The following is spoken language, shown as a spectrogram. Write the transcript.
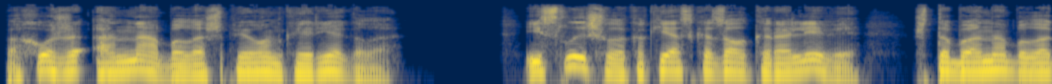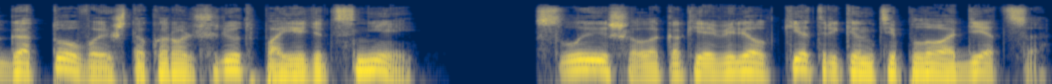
Похоже, она была шпионкой Регала. И слышала, как я сказал королеве, чтобы она была готова и что король Шрюд поедет с ней. Слышала, как я велел Кетрикен тепло одеться.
